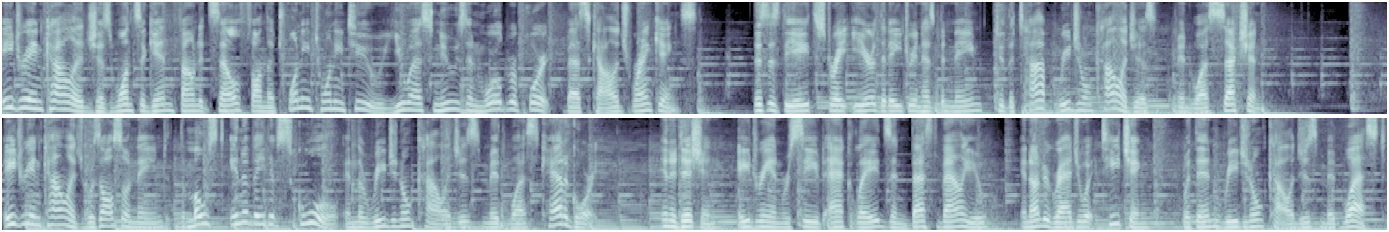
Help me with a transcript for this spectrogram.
Adrian College has once again found itself on the 2022 U.S. News and World Report Best College Rankings. This is the eighth straight year that Adrian has been named to the top regional colleges Midwest section. Adrian College was also named the most innovative school in the Regional Colleges Midwest category. In addition, Adrian received accolades in Best Value in undergraduate teaching within Regional Colleges Midwest.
